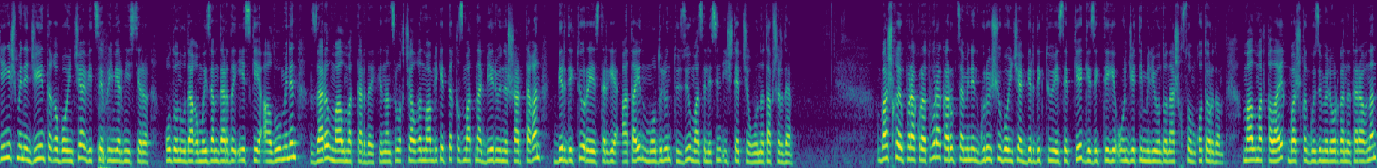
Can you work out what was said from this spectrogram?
кеңешменин жыйынтыгы боюнча вице премьер министр колдонуудагы мыйзамдарды эске алуу менен зарыл маалыматтарды финансылык чалгын мамлекеттик кызматына берүүнү шарттаган бирдиктүү реестрге атайын модулун түзүү маселесин иштеп чыгууну тапшырды Башкы прокуратура коррупция менен күрөшүү боюнча бирдиктүү эсепке кезектеги 17 миллиондон ашык сом которду. Маалыматка ылайык башкы көзөмөл органы тарабынан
